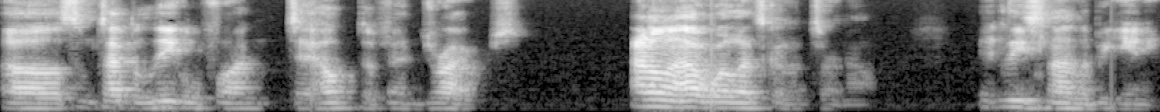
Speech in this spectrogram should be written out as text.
uh, some type of legal fund to help defend drivers. I don't know how well that's going to turn out, at least not in the beginning.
